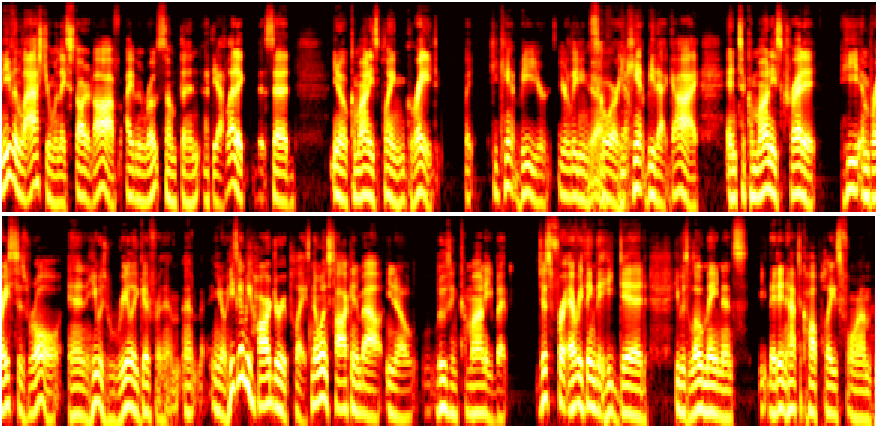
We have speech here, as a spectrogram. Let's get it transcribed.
And even last year when they started off, I even wrote something at the Athletic that said, you know, Kimani's playing great, but he can't be your your leading Yeah. scorer. He can't be that guy. And to Kimani's credit, he embraced his role and he was really good for them. Um, you know, he's going to be hard to replace. No one's talking about you know losing Kimani, but just for everything that he did, he was low maintenance. They didn't have to call plays for him.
